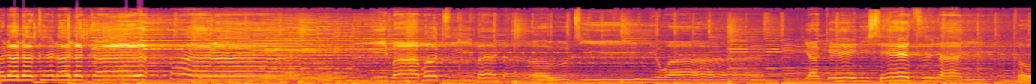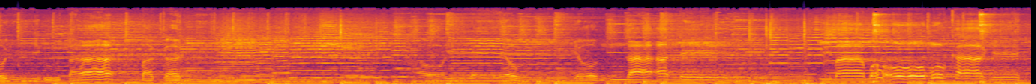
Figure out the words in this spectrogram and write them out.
からなからなから今も島のうちはやけに切ない恋歌ばかり青い目を読んだって今も面影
